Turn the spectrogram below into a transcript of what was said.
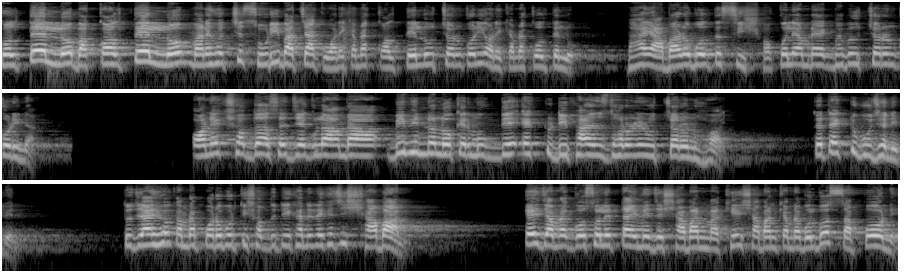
কলতেল্লো বা কলতেল্লো মানে হচ্ছে সুরি বা চাকু। অনেকে আমরা কলতেল্লো উচ্চারণ করি, অনেকে আমরা কলতেল্লো। ভাই, আবারও বলতেছি, সকলে আমরা একভাবে উচ্চারণ করি না। অনেক শব্দ আছে যেগুলো আমরা বিভিন্ন লোকের মুখ দিয়ে একটু ডিফারেন্স ধরনের উচ্চারণ হয়। তো এটা একটু বুঝে নেবেন। তো যাই হোক, আমরা পরবর্তী শব্দটি এখানে রেখেছি, সাবান। এই যে আমরা গোসলের টাইমে যে সাবান মাখি সাবানকে আমরা বলব সাপোনে।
